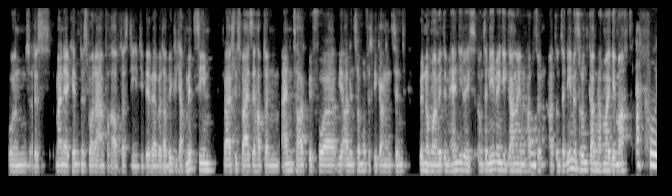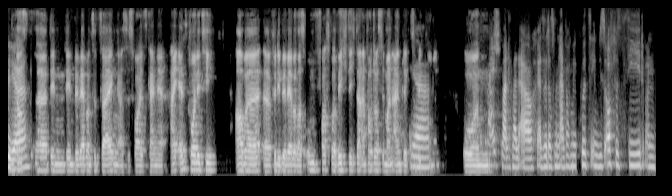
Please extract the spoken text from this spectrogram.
Und das, meine Erkenntnis war da einfach auch, dass die, die Bewerber da wirklich auch mitziehen. Beispielsweise habe dann einen Tag, bevor wir alle ins Homeoffice gegangen sind, bin nochmal mit dem Handy durchs Unternehmen gegangen und habe so eine Art Unternehmensrundgang nochmal gemacht. Ach cool, um ja. Das, äh, den, den Bewerbern zu zeigen. Also es war jetzt keine High-End-Quality, aber äh, für die Bewerber war es unfassbar wichtig, da einfach trotzdem mal einen Einblick ja. zu bekommen. Und das reicht manchmal auch, also dass man einfach mal kurz irgendwie das Office sieht und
